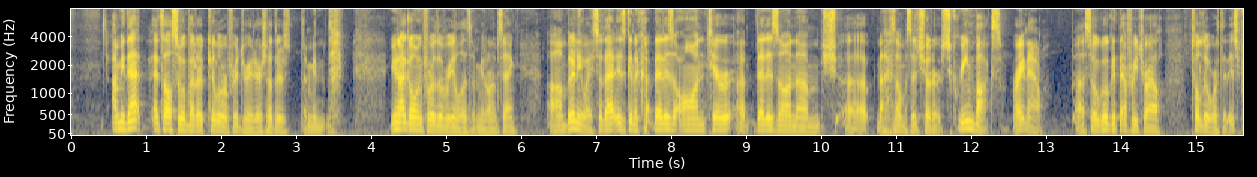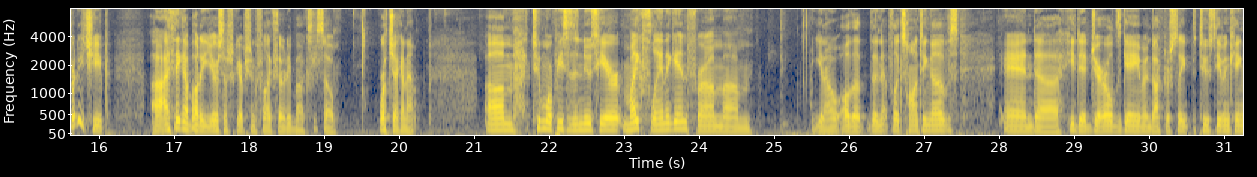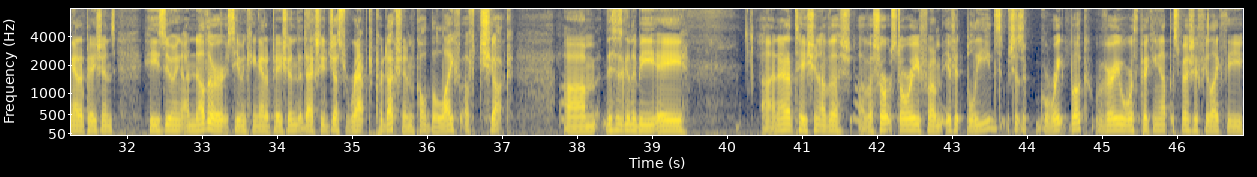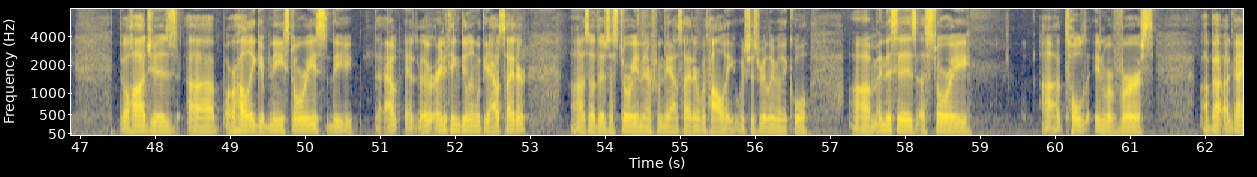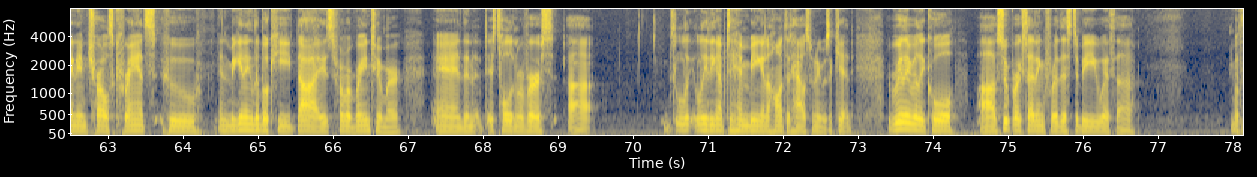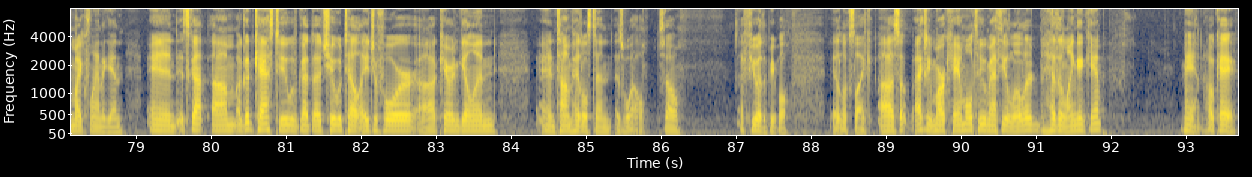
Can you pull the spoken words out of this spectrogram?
I mean that that's also about a killer refrigerator. So there's, I mean, you're not going for the realism. You know what I'm saying? Um, but anyway, so that is gonna that is on terror uh, that is on um sh- uh I almost said Shudder Screambox right now. Uh, so go get that free trial. Totally worth it. It's pretty cheap. Uh, I think I bought a year subscription for like thirty bucks. So worth checking out. Um, two more pieces of news here. Mike Flanagan from um, you know all the the Netflix haunting ofs and uh, he did Gerald's Game and Doctor Sleep, the two Stephen King adaptations. He's doing another Stephen King adaptation that actually just wrapped production called The Life of Chuck. Um, this is going to be a uh, an adaptation of a of a short story from If It Bleeds, which is a great book, very worth picking up, especially if you like the Bill Hodges uh, or Holly Gibney stories, the the out or anything dealing with the outsider. Uh, so there's a story in there from the outsider with Holly, which is really really cool. Um, and this is a story uh, told in reverse about a guy named Charles Krantz who, in the beginning of the book, he dies from a brain tumor, and then it's told in reverse, uh, leading up to him being in a haunted house when he was a kid. Really, really cool. Uh, super exciting for this to be with uh, with Mike Flanagan, and it's got um, a good cast too. We've got uh, Chiwetel Ejiofor, uh, Karen Gillan, and Tom Hiddleston as well. So a few other people. It looks like. Uh, so actually, Mark Hamill too, Matthew Lillard, Heather Langenkamp. Man, okay,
